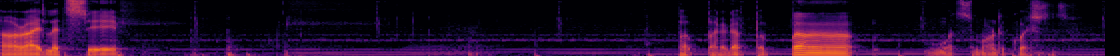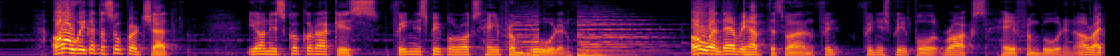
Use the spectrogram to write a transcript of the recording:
All right, let's see. What's more the questions? Oh, we got a super chat. Ionis Kokorakis, Finnish people rocks hey from Boden. Oh, and there we have this one. Fin Finnish people rocks hey from Boden. Alright,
